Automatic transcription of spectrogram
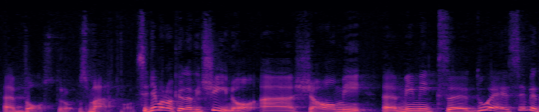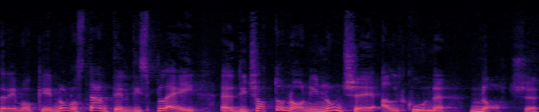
eh, vostro smartphone. Se diamo un occhio da vicino a Xiaomi eh, Mi Mix 2S vedremo che nonostante il display 18 eh, noni non c'è alcun notch.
